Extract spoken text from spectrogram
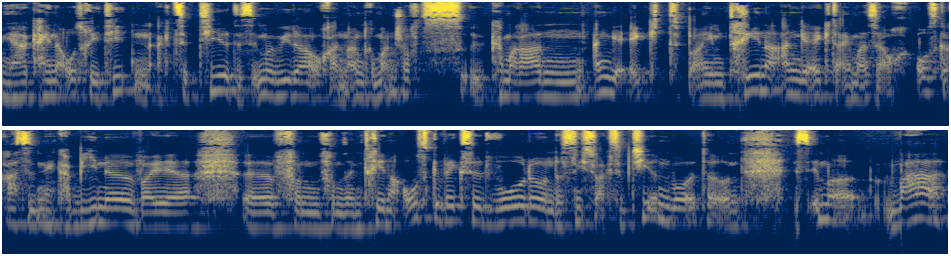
ja keine Autoritäten akzeptiert, ist immer wieder auch an andere Mannschaftskameraden angeeckt, beim Trainer angeeckt. Einmal ist er auch ausgerastet in der Kabine, weil er äh, von, von seinem Trainer ausgewechselt wurde und das nicht so akzeptieren wollte und es immer war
